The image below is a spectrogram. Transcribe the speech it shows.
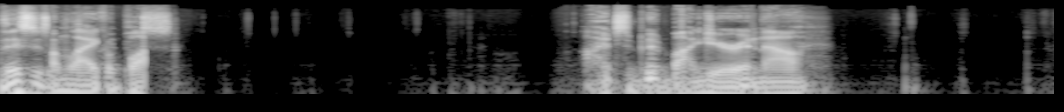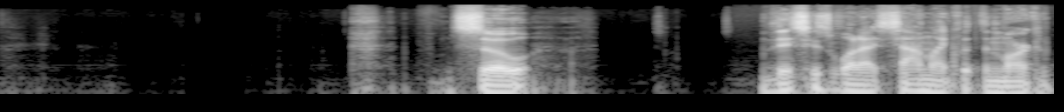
This is like a plus. I just put my gear in now. So this is what I sound like with the market.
